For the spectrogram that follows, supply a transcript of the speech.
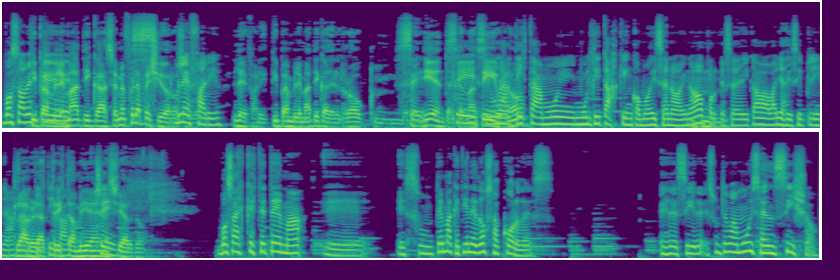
vos sabés tipa que... emblemática, se me fue el apellido de Rosario. Blefari. Lefari, tipa emblemática del rock independiente, sí, alternativo, sí, un ¿no? artista muy multitasking, como dicen hoy, ¿no? Porque se dedicaba a varias disciplinas. Claro, era actriz también, Sí. es cierto. Vos sabés que este tema eh, es un tema que tiene dos acordes. Es decir, es un tema muy sencillo.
